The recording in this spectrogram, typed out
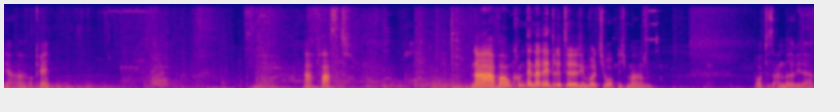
Ja, okay. Ah, fast. Na, warum kommt denn da der dritte? Den wollte ich überhaupt nicht machen. Braucht das andere wieder.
